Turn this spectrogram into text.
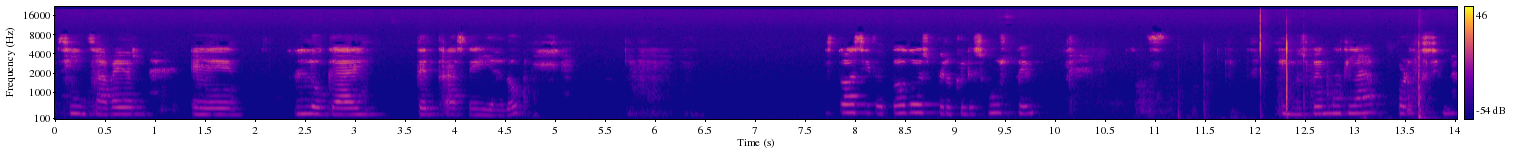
sin saber eh, lo que hay detrás de ella, ¿no? Esto ha sido todo, espero que les guste y nos vemos la próxima.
